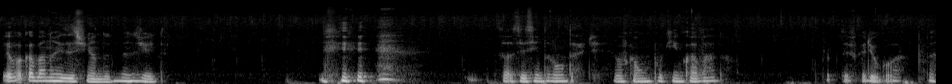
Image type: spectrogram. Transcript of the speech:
Eu vou acabar não resistindo do mesmo jeito. Só se sinta à vontade. Eu vou ficar um pouquinho calado. Pra você ficar de boa, tá?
